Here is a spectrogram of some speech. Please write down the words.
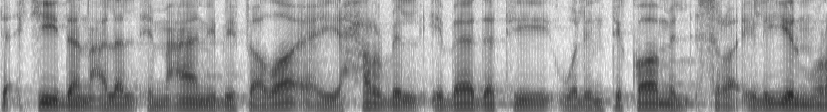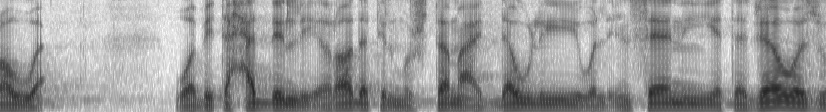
تأكيدا على الإمعان بفظائع حرب الإبادة والانتقام الإسرائيلي المروع وبتحد لإرادة المجتمع الدولي والإنساني يتجاوز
